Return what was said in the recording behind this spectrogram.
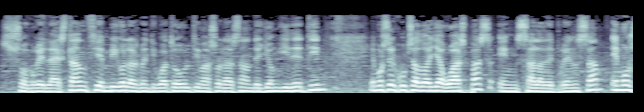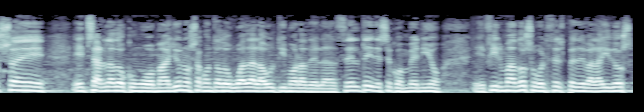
sobre la estancia en Vigo las 24 últimas horas de John Guidetti. Hemos escuchado a Yago Aspas en sala de prensa. Hemos eh, charlado con Hugo Mayo. Nos ha contado Guada la última hora de la Celta y de ese convenio eh, firmado sobre el césped de Balaidos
